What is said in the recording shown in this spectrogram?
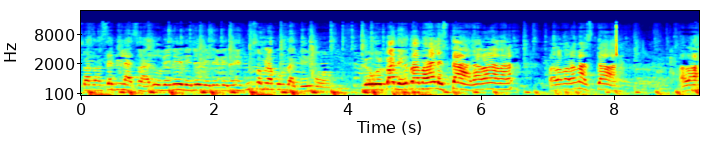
67 000 à. Venez, venez, venez, venez. Nous sommes là pour vous accueillir. Le repas de ça, voilà les stars. Là, voilà, voilà. Voilà, voilà ma star. Voilà.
